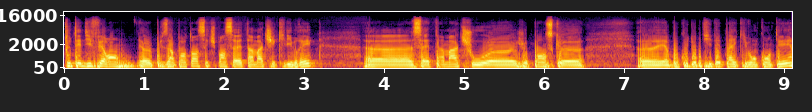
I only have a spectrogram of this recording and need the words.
Tout est différent. Euh, le plus important, c'est que je pense que ça va être un match équilibré. Euh, ça va être un match où euh, je pense que euh, y a beaucoup de petits détails qui vont compter.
